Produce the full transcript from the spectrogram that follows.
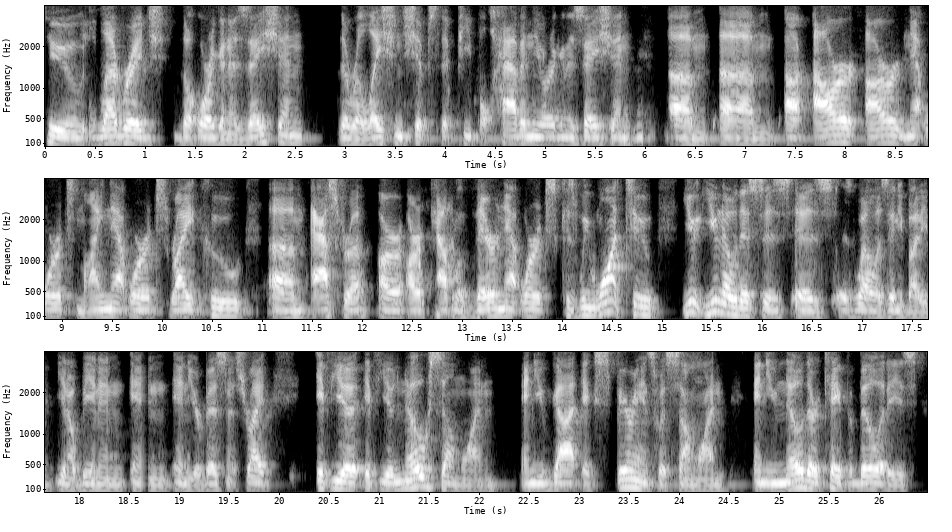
to leverage the organization the relationships that people have in the organization, um, um, our our networks, my networks, right? Who um, Astra, our our capital, their networks, because we want to. You you know this as as as well as anybody, you know, being in in in your business, right? If you if you know someone and you've got experience with someone and you know their capabilities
